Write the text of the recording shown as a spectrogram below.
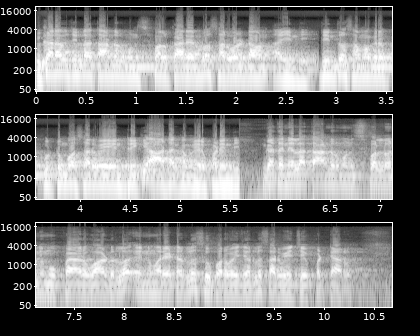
వికారాబాద్ జిల్లా తాండూరు మున్సిపల్ కార్యాలయంలో server down అయింది. దీంతో సమగ్ర కుటుంబ సర్వే ఎంట్రీకి ఆటంకం ఏర్పడింది. గత నెల తాండూరు మున్సిపల్లోని ముప్పై ఆరు వార్డుల్లో ఎన్యుమరేటర్లు సూపర్వైజర్లు సర్వే చేపట్టారు.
